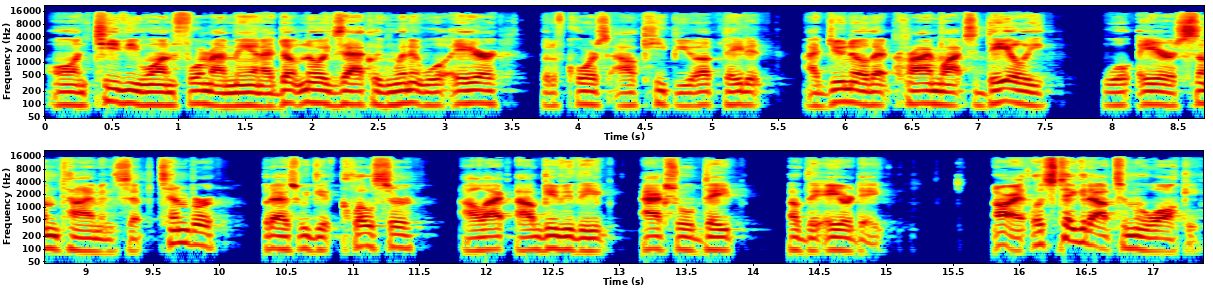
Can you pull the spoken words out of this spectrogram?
on TV One for my man. I don't know exactly when it will air, but of course I'll keep you updated. I do know that Crime Watch Daily will air sometime in September, but as we get closer, I'll I'll give you the actual date of the air date. All right, let's take it out to Milwaukee.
